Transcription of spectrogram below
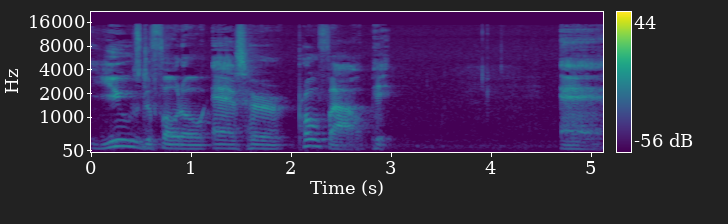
used the photo as her profile pic. And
